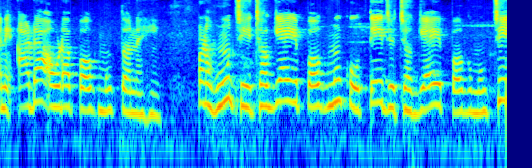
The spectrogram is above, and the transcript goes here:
અને આડા અવડા પગ મૂકતો નહીં. પણ હું જે જગ્યાએ પગ મૂકું તે જ જગ્યાએ પગ મૂકજે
